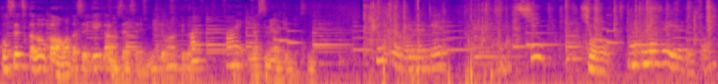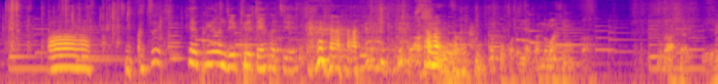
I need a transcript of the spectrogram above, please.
骨折かどうかはまた整形外科の先生に見てもらってくださいあはい。休み明けですね。身長どんだけ？身長。松田生いるでしああいくつ？149.8下までそのちょっとこっち伸ばしてみようか。足上げて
